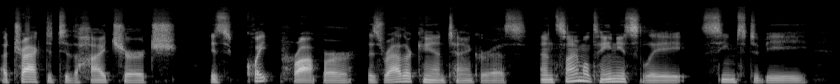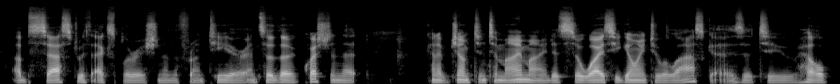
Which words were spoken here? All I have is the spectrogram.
attracted to the high church, is quite proper, is rather cantankerous, and simultaneously seems to be obsessed with exploration in the frontier. And so the question that kind of jumped into my mind is so why is he going to Alaska? Is it to help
